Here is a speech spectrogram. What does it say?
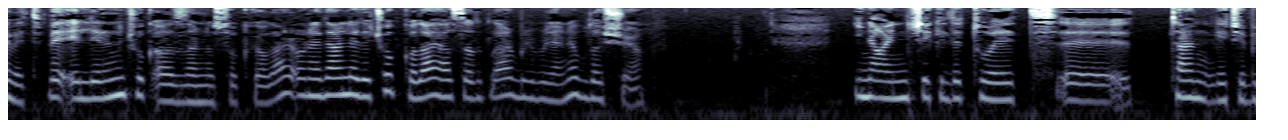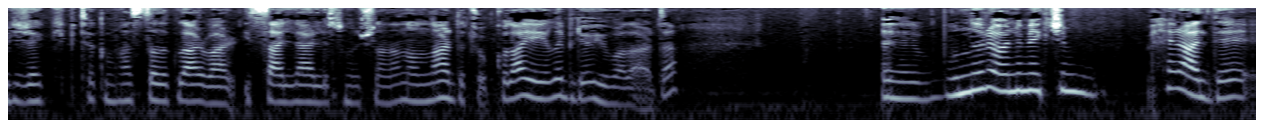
Evet ve ellerini çok ağızlarına sokuyorlar. O nedenle de çok kolay hastalıklar birbirlerine bulaşıyor. Yine aynı şekilde tuvaletten geçebilecek bir takım hastalıklar var. İshallerle sonuçlanan onlar da çok kolay yayılabiliyor yuvalarda. Ee, Bunları önlemek için herhalde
